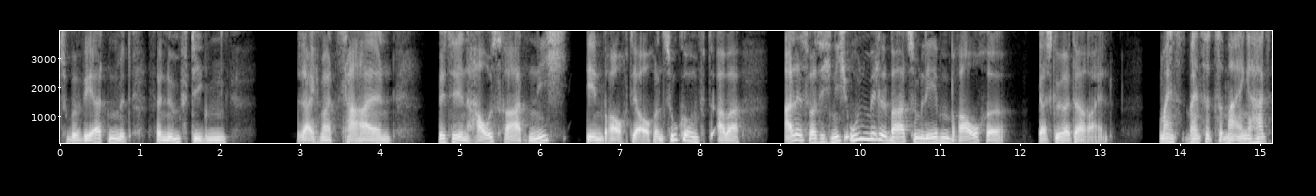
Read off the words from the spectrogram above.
zu bewerten mit vernünftigen, sag ich mal, Zahlen. Bitte den Hausrat nicht, den braucht ihr auch in Zukunft, aber alles, was ich nicht unmittelbar zum Leben brauche, das gehört da rein. Meinst, meinst du, mal eingehakt,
